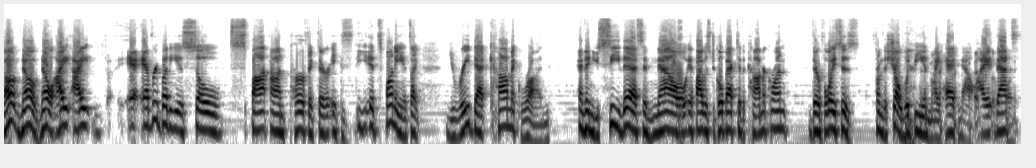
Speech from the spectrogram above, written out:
Oh no, no. I, I, everybody is so spot on perfect. They're, ex- it's funny. It's like you read that comic run, and then you see this, and now if I was to go back to the comic run, their voices from the show would be in my head now. That's I so that's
